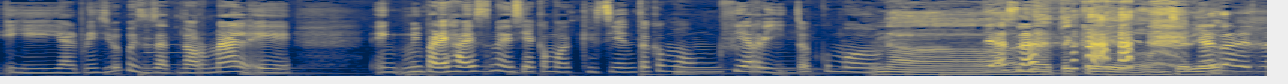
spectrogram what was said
y al principio, pues, o sea, normal. Eh, en, mi pareja a veces me decía como que siento como un fierrito, como... No, no te creo, ¿en serio? Ya sabes, ¿no?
